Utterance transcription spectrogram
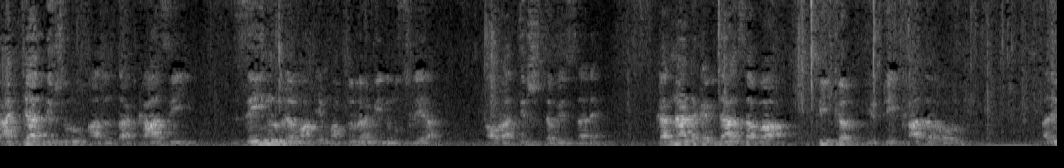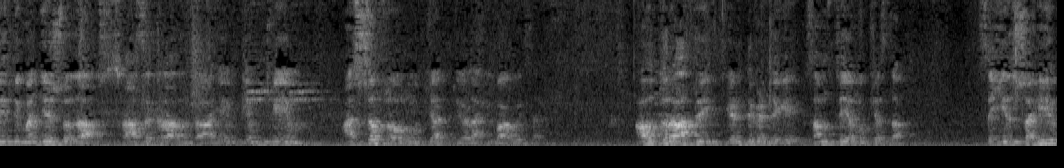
ರಾಜ್ಯಾಧ್ಯಕ್ಷರು ಆದಂತಹ ಕಾಜಿ ಜೈನುಲ್ ಉಲಮಾ ಎಂ ಅಬ್ದುಲ್ ಹಮೀದ್ ಮುಸ್ಲಿಯಾ ಅವರ ಅಧ್ಯಕ್ಷತೆ ವಹಿಸ್ತಾರೆ. ಕರ್ನಾಟಕ ವಿಧಾನಸಭಾ ಸ್ಪೀಕರ್ ಯು ಟಿ ಖಾದರ್ ಅವರು, ಅದೇ ರೀತಿ ಮಂಜೇಶ್ವರದ ಶಾಸಕರಾದಂತಹ ಎಂ ಕೆ ಎಂ ಅಶ್ರಫ್ ಅವರು ಮುಖ್ಯ ಅತಿಥಿಗಳಾಗಿ ಭಾಗವಹಿಸಿದ್ದಾರೆ ಅವತ್ತು ರಾತ್ರಿ ಎಂಟು ಗಂಟೆಗೆ ಸಂಸ್ಥೆಯ ಮುಖ್ಯಸ್ಥ ಸಯ್ಯದ್ ಶಹೀರ್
